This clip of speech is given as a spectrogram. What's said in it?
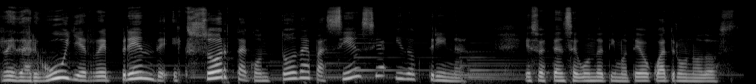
Redarguye, reprende, exhorta con toda paciencia y doctrina. Eso está en 2 Timoteo 4, 2.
